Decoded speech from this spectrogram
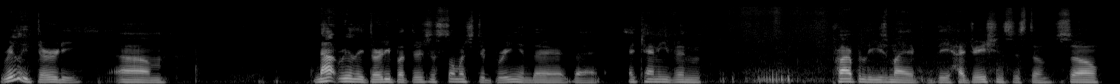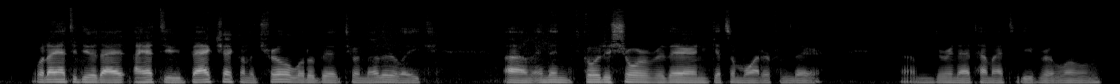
really dirty. Um, not really dirty, but there's just so much debris in there that I can't even properly use my dehydration system. So what I had to do is I, I had to backtrack on the trail a little bit to another lake, um, and then go to shore over there and get some water from there. Um, during that time, I had to leave her alone,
